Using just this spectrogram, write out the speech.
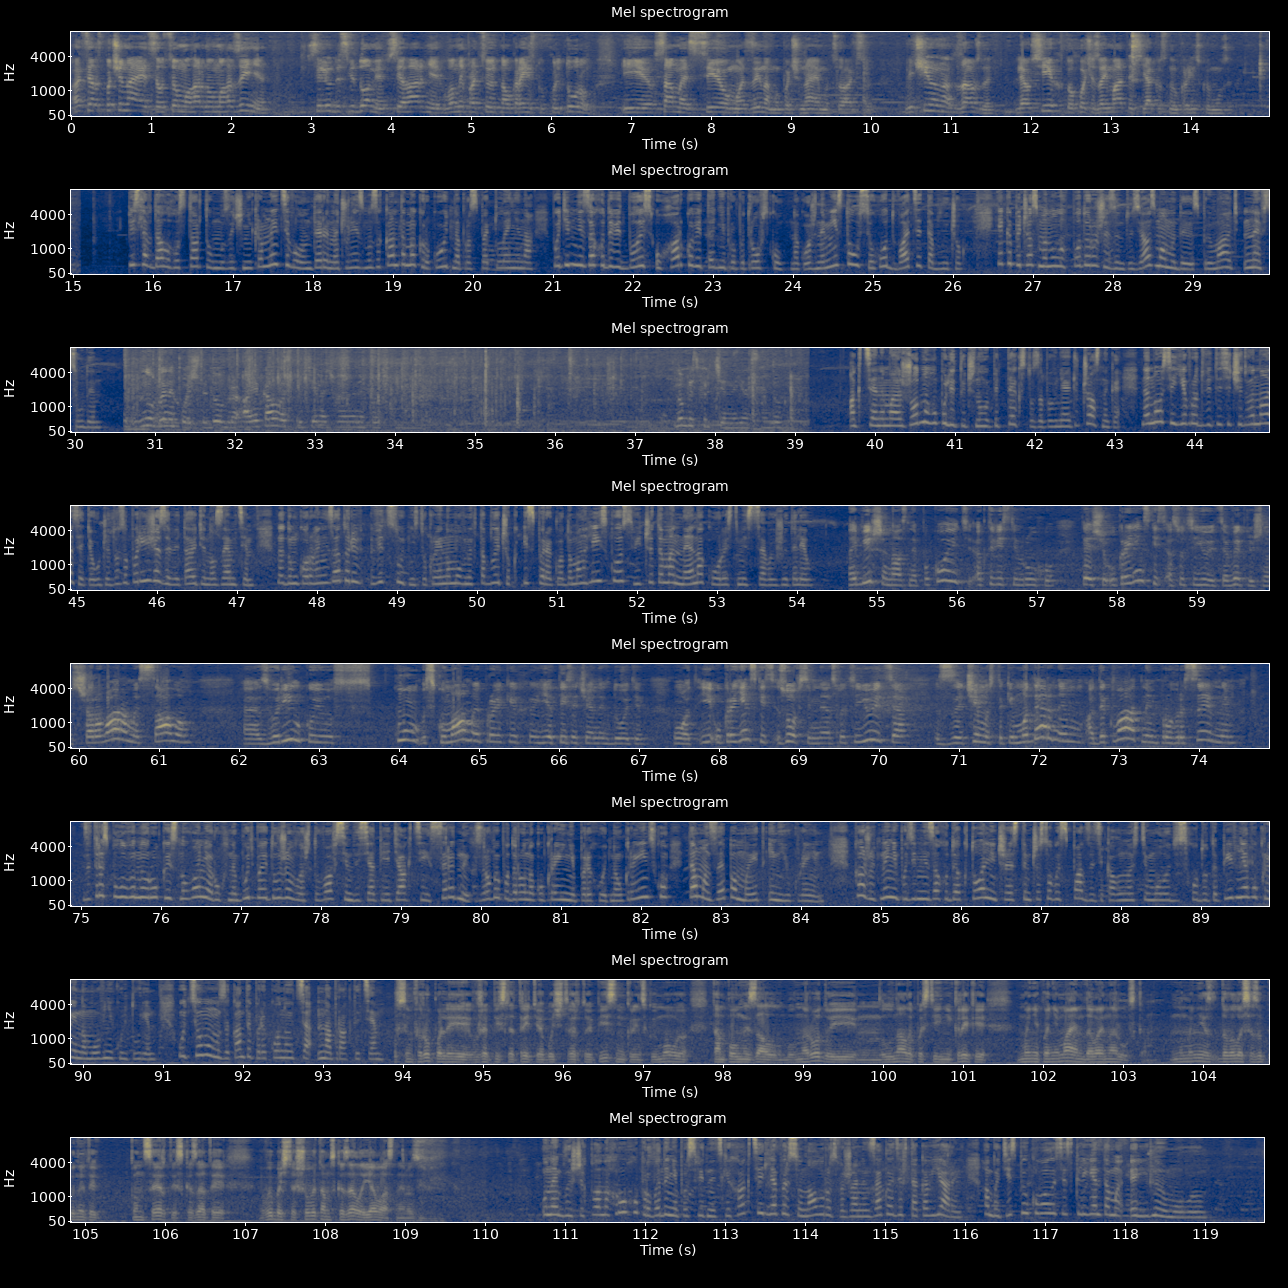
Акція розпочинається у цьому гарному магазині. Всі люди свідомі, всі гарні, вони працюють на українську культуру. І саме з цього магазину ми починаємо цю акцію. Відчинена завжди для всіх, хто хоче займатися якісною українською музикою. Після вдалого старту у музичній крамниці волонтери на чолі з музикантами крокують на проспект Леніна. Подібні заходи відбулись у Харкові та Дніпропетровську. На кожне місто усього 20 табличок, як і під час минулих подорожей з ентузіазмом ідею сприймають не всюди. Ну, ви не хочете, добре. А яка у вас причина, чому ви не хочете? Ну, без причини, ясно, добре. Акція не має жодного політичного підтексту, запевняють учасники. На носі Євро 2012, а отже до Запоріжжя завітають іноземці. На думку організаторів, відсутність україномовних табличок із перекладом англійською свідчитиме не на користь місцевих жителів. Найбільше нас непокоїть активістів руху те, що українськість асоціюється виключно з шароварами, з салом, е, з горілкою, з, кум, з кумами, про яких є тисячі анекдотів. От. І українськість зовсім не асоціюється з чимось таким модерним, адекватним, прогресивним. За три з половиною роки існування рух «Не будь байдуже» влаштував 75 акцій. Серед них «Зроби подарунок Україні, переходь на українську» та «Мазепа Made in Ukraine». Кажуть, нині подібні заходи актуальні через тимчасовий спад зацікавленості молоді Сходу та Півдня в україномовній культурі. У цьому музиканти переконуються на практиці. В Симферополі вже після третьої або четвертої пісні українською мовою там повний зал був народу і лунали постійні крики Ми не розуміємо, давай на русском. Ну мені довелося зупинити концерт і сказати: вибачте, що ви там сказали, я вас не розумію. У найближчих планах руху проведення просвітницьких акцій для персоналу розважальних закладів та кав'ярень, аби ті спілкувалися з клієнтами рідною мовою.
